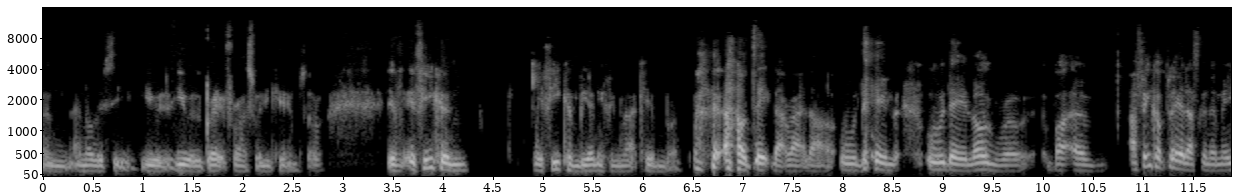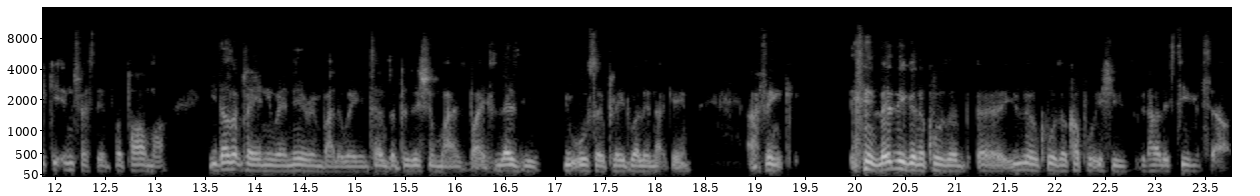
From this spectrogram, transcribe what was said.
and and obviously he was he was great for us when he came. So, if if he can. If he can be anything like him, bro, I'll take that right now all day, all day long, bro. But um, I think a player that's going to make it interesting for Palmer he doesn't play anywhere near him, by the way, in terms of position wise, but it's Lesley who also played well in that game. I think Lesley going to cause a uh, going to cause a couple issues with how this team is set up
